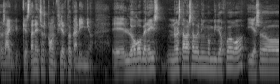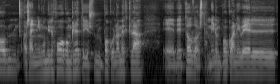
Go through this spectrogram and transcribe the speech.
o sea, que están hechos con cierto cariño. Eh, luego veréis, no está basado en ningún videojuego y eso, mm, o sea, en ningún videojuego concreto y es un poco una mezcla eh, de todos, también un poco a nivel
